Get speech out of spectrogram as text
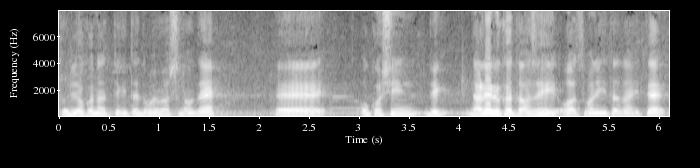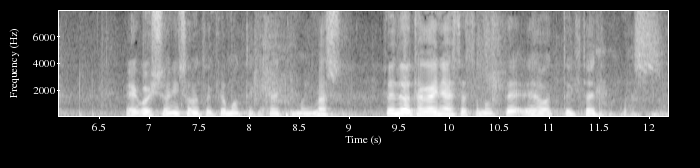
執り行っていきたいと思いますので、えー、お越しになれる方はぜひお集まりいただいて、えー、ご一緒にその時を持っていきたいと思います。それでは互いに挨拶を持って礼拝を終わっていきたいと思います。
